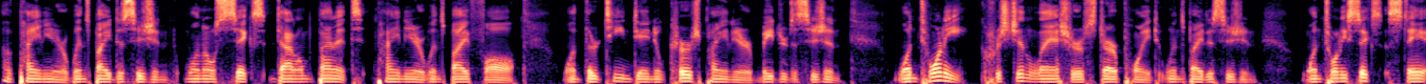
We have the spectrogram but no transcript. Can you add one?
of Pioneer wins by decision. 106 Donald Bennett Pioneer wins by fall. 113 Daniel Kirsch Pioneer major decision. 120 Christian Lasher of Starpoint wins by decision. 126 Sta-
